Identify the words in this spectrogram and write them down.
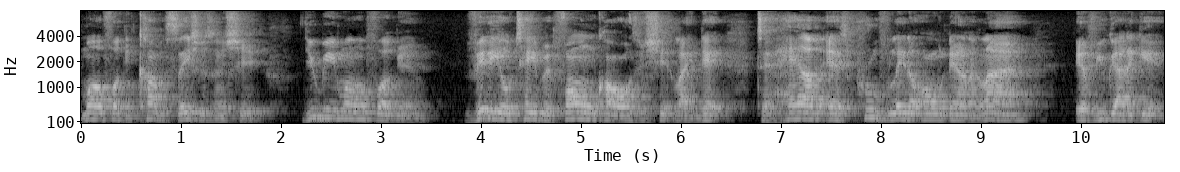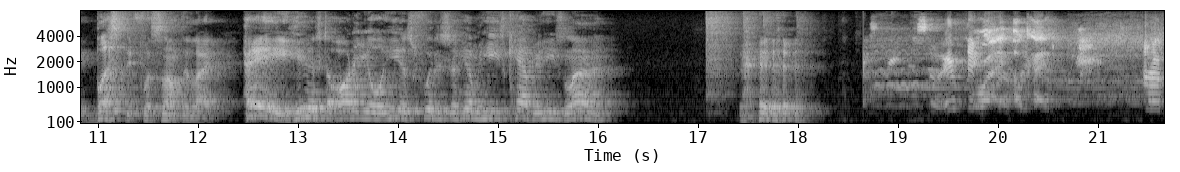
motherfucking conversations and shit. You be motherfucking videotaping phone calls and shit like that to have as proof later on down the line if you gotta get busted for something like, hey, here's the audio, here's footage of him, he's capping, he's lying. Um,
